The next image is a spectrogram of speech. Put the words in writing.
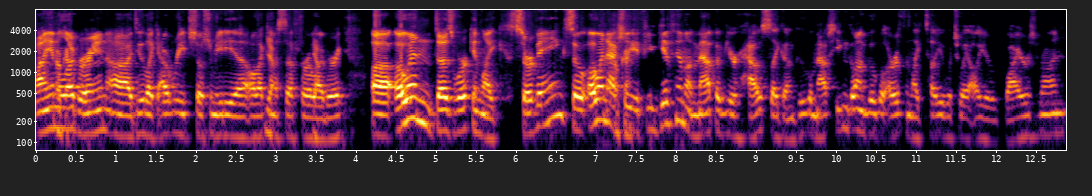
I am a librarian. Uh, I do like outreach, social media, all that kind of stuff for a library. Uh, Owen does work in like surveying. So Owen actually, Okay. if you give him a map of your house, like on Google Maps, he can go on Google Earth and like tell you which way all your wires run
